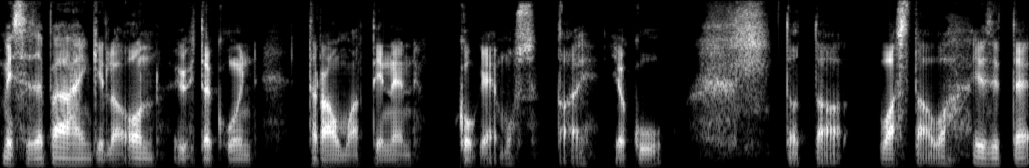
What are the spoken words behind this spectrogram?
missä se päähenkilö on yhtä kuin traumaattinen kokemus tai joku tota, vastaava. Ja sitten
